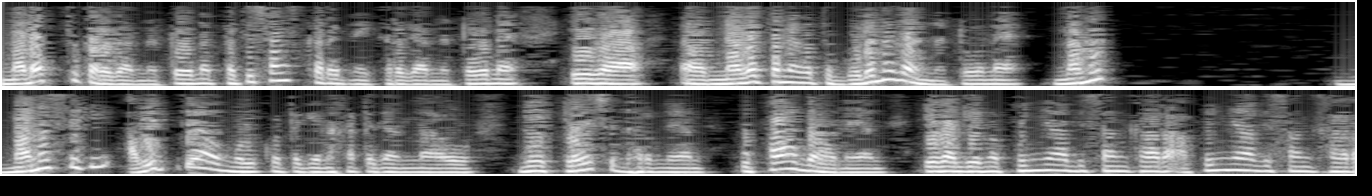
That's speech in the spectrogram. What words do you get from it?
නඩත්තු කරගන්නට ඕන ප්‍රතිසංස්කරණය කරගන්නට ඕන ඒවා නැවත නැවත ගොඩනගන්නට ඕන නමුත් මනසෙහි අවිද්‍යාව මුල් කොටගෙන හටගන්නා වූ මේ ක්ලේශ ධර්මයන් උපාදානයන් ඒ වගේම පුඤ්ඤාභි සංඛාර අපුඤ්ඤාභි සංඛාර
